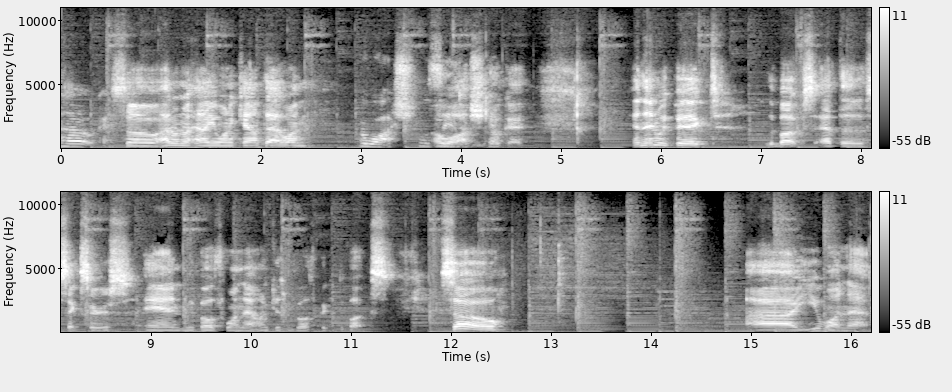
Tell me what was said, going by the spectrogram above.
Oh, okay. So I don't know how you want to count that one. A wash. We'll A wash. Okay. And then we picked the Bucks at the Sixers, and we both won that one because we both picked the Bucks. So, uh, you won that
